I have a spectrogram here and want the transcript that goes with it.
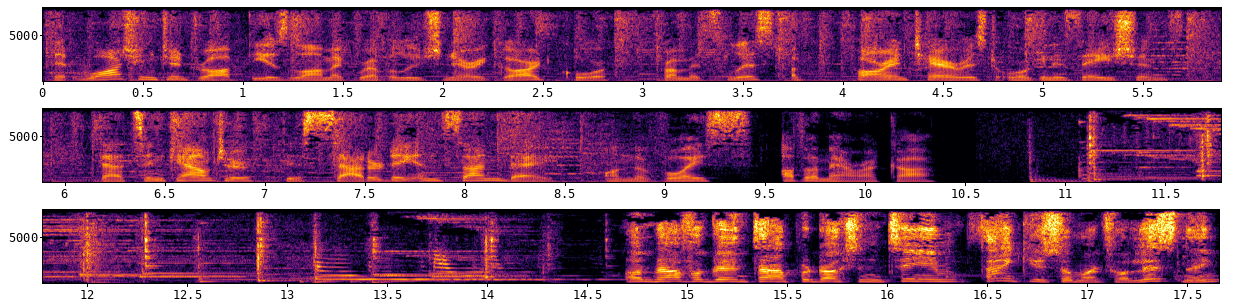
that Washington drop the Islamic Revolutionary Guard Corps from its list of foreign terrorist organizations. That's Encounter this Saturday and Sunday on The Voice of America. On behalf of the entire production team, thank you so much for listening.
